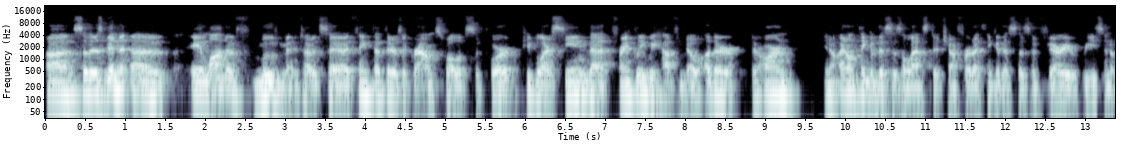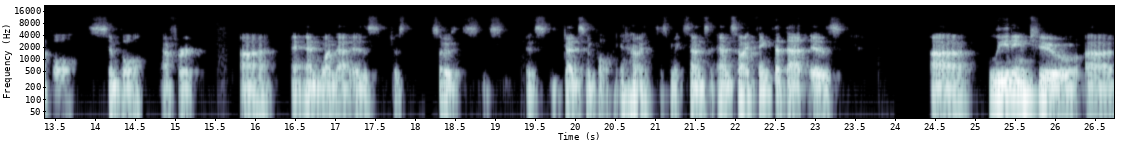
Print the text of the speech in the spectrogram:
Uh, so there's been a, a, lot of movement, I would say. I think that there's a groundswell of support. People are seeing that, frankly, we have no other, there aren't, you know, I don't think of this as a last ditch effort. I think of this as a very reasonable, simple effort uh, and one that is just so it's, it's, dead simple, you know, it just makes sense. And so I think that that is, uh, leading to uh,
